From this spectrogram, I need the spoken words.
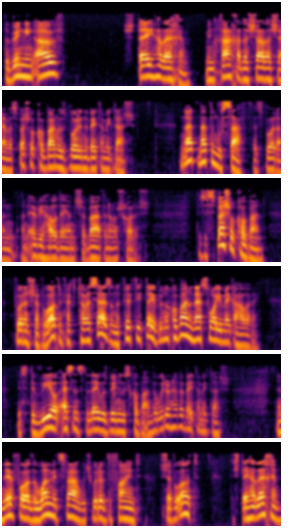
the bringing of Shtei Halechem, Mincha Chadasha Hashem. A special korban was brought in the Beit HaMikdash. Not, not the Musaf that's brought on, on every holiday on Shabbat and Rosh Chodesh. There's a special korban brought on Shavuot. In fact, the Torah says on the 50th day, bring a korban, and that's why you make a holiday. It's the real essence of the day was bringing this korban, but we don't have a Beit HaMikdash. And therefore, the one mitzvah which would have defined Shavuot, the Shtei Halechem,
